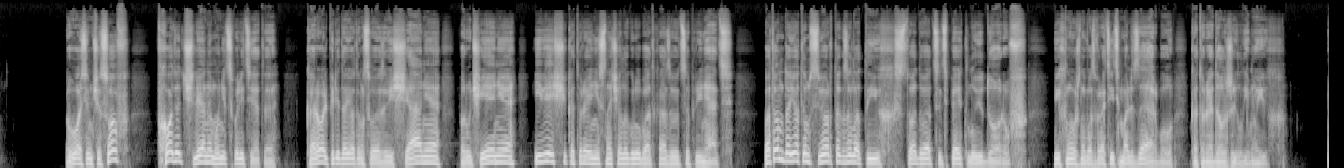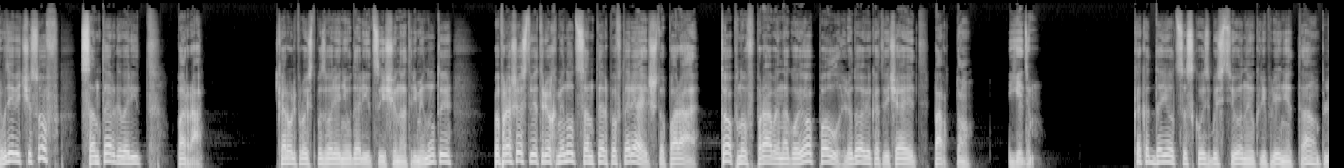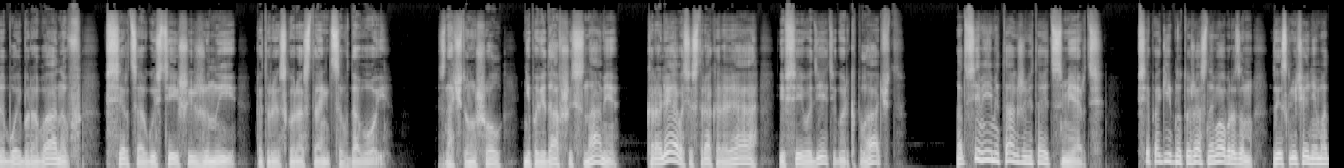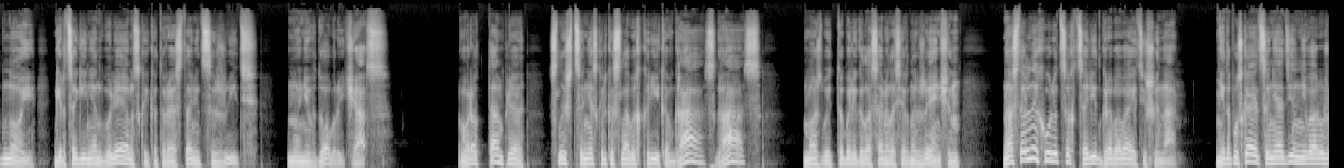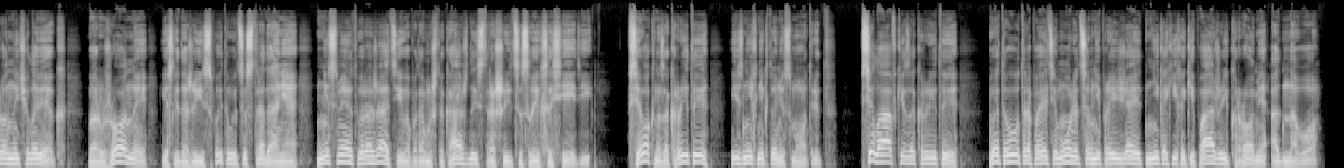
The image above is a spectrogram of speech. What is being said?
В восемь часов входят члены муниципалитета. Король передает им свое завещание, поручение и вещи, которые они сначала грубо отказываются принять. Потом дает им сверток золотых, 125 луидоров. Их нужно возвратить Мальзербу, который одолжил ему их. В девять часов Сантер говорит «пора». Король просит позволения удалиться еще на три минуты. По прошествии трех минут Сантер повторяет, что пора. Топнув правой ногой об пол, Людовик отвечает «Партон». Едем. Как отдается сквозь бастионы и укрепления Тампля бой барабанов в сердце августейшей жены, которая скоро останется вдовой. Значит, он ушел, не повидавшись с нами — Королева, сестра короля и все его дети горько плачут. Над всеми ими также витает смерть. Все погибнут ужасным образом, за исключением одной, герцогини Ангулемской, которая останется жить, но не в добрый час. У ворот Тампля слышится несколько слабых криков «Грас! Грас!». Может быть, то были голоса милосердных женщин. На остальных улицах царит гробовая тишина. Не допускается ни один невооруженный человек. Вооруженные, если даже и испытываются страдания, не смеют выражать его, потому что каждый страшится своих соседей. Все окна закрыты, из них никто не смотрит. Все лавки закрыты. В это утро по этим улицам не проезжает никаких экипажей, кроме одного.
